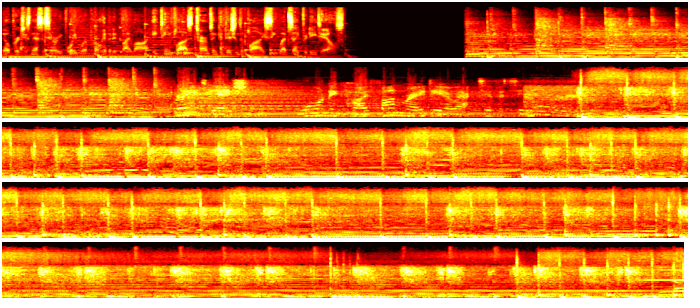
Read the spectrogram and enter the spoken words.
No purchase necessary. Void where prohibited by law. 18 plus terms and conditions apply. See website for details. Radiation. Warning high fun radioactivity.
